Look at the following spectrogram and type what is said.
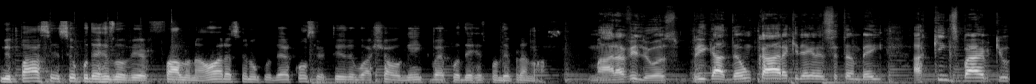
me passem. Se eu puder resolver, falo na hora. Se eu não puder, com certeza eu vou achar alguém que vai poder responder para nós. Maravilhoso. Brigadão, cara. Queria agradecer também a Kings Barbecue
